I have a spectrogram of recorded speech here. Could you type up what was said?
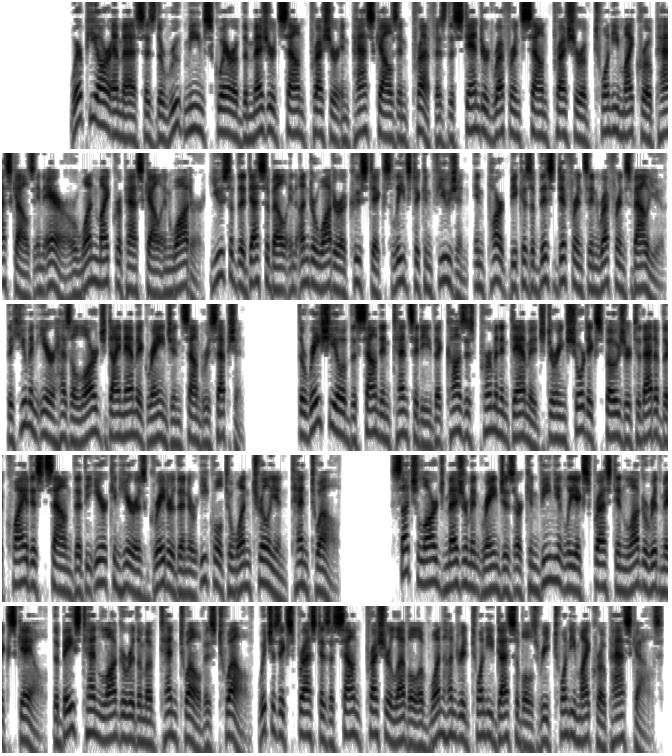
where PRMS is the root mean square of the measured sound pressure in pascals and pref is the standard reference sound pressure of 20 micropascals in air or 1 micropascal in water. Use of the decibel in underwater acoustics leads to confusion, in part because of this difference in reference value. The human ear has a large dynamic range in sound reception. The ratio of the sound intensity that causes permanent damage during short exposure to that of the quietest sound that the ear can hear is greater than or equal to 1 trillion 1012. Such large measurement ranges are conveniently expressed in logarithmic scale. The base 10 logarithm of 1012 is 12, which is expressed as a sound pressure level of 120 decibels re 20 micropascals.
